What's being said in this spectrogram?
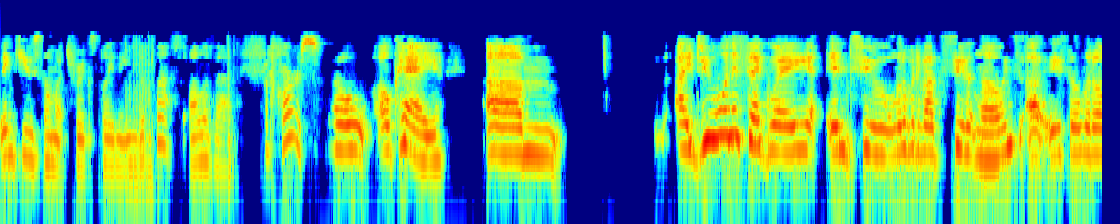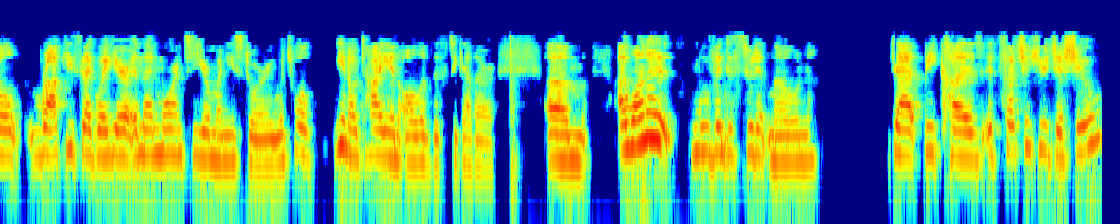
thank you so much for explaining the plus, all of that. Of course. So, okay. Um, I do want to segue into a little bit about student loans. Uh, it's a little rocky segue here, and then more into your money story, which will, you know, tie in all of this together. Um, I want to move into student loan debt because it's such a huge issue,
